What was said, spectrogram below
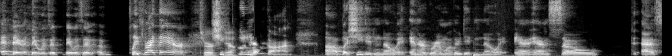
there there was a there was a, a place right there sure, she yeah. could have gone. Uh, but she didn't know it, and her grandmother didn't know it, and and so as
